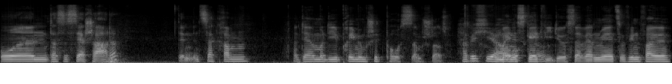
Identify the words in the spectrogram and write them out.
Und das ist sehr schade. Denn Instagram hat ja immer die Premium-Shit-Posts am Start. Habe ich hier Und meine Skate-Videos. Da werden wir jetzt auf jeden Fall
